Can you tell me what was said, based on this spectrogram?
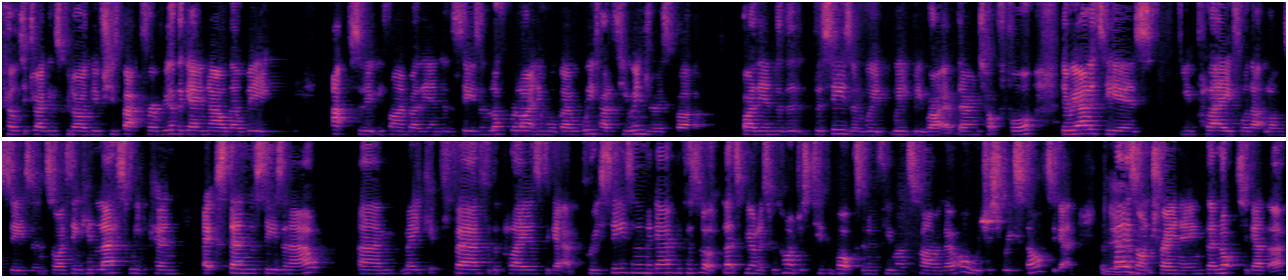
Celtic Dragons could argue if she's back for every other game now, they'll be absolutely fine by the end of the season. Loughborough Lightning will go, well, we've had a few injuries, but by the end of the, the season, we'd, we'd be right up there in top four. The reality is you play for that long season. So I think unless we can extend the season out, um, make it fair for the players to get a pre-season in again. Because look, let's be honest, we can't just tick a box in a few months' time and go, oh, we'll just restart again. The Yeah. players aren't training; they're not together.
